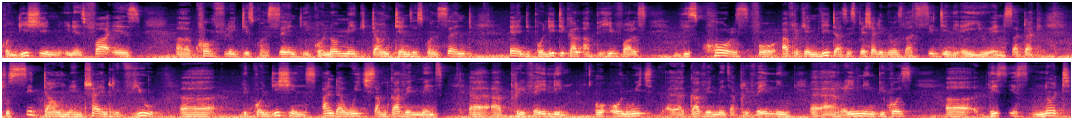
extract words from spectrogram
condition in as far as uh, conflict is concerned, economic downturns is concerned, and political upheavals. This calls for African leaders, especially those that sit in the AU and SADC, to sit down and try and review uh, the conditions under which some governments uh, are prevailing or on which uh, governments are prevailing, uh, are reigning, because uh, this is not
